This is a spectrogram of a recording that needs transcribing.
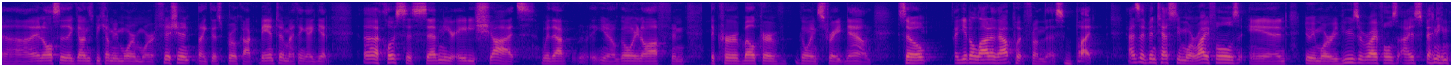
Uh, and also the gun's becoming more and more efficient. Like this Brocock Bantam, I think I get uh, close to 70 or 80 shots without, you know, going off and the curve, bell curve going straight down. So I get a lot of output from this. But as I've been testing more rifles and doing more reviews of rifles, I was spending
